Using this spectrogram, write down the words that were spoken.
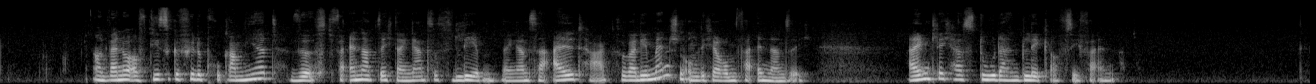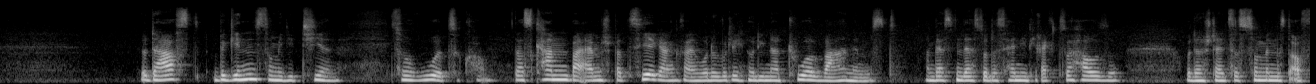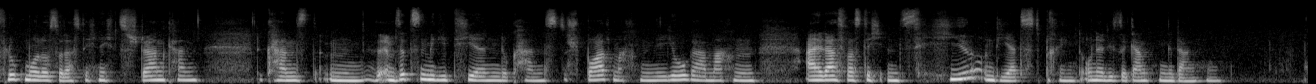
Und wenn du auf diese Gefühle programmiert wirst, verändert sich dein ganzes Leben, dein ganzer Alltag, sogar die Menschen um dich herum verändern sich. Eigentlich hast du deinen Blick auf sie verändert. Du darfst beginnen zu meditieren zur Ruhe zu kommen. Das kann bei einem Spaziergang sein, wo du wirklich nur die Natur wahrnimmst. Am besten lässt du das Handy direkt zu Hause oder stellst es zumindest auf Flugmodus, sodass dich nichts stören kann. Du kannst ähm, im Sitzen meditieren, du kannst Sport machen, Yoga machen, all das, was dich ins Hier und Jetzt bringt, ohne diese ganzen Gedanken.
